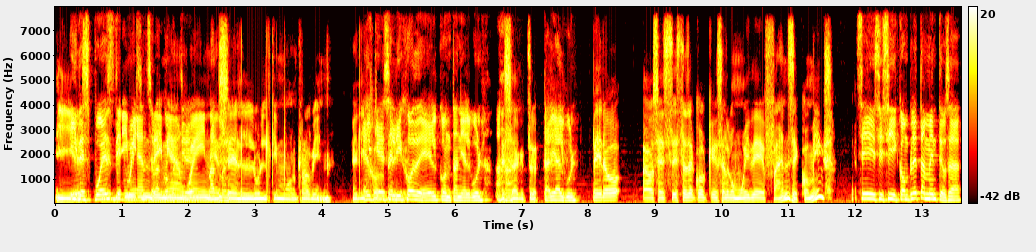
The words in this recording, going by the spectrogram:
Y, Y después este, Dick Grayson se va a Damian en Wayne es el último Robin. El, El que es el de- hijo de él con Tanya al Ghul. Ajá, Exacto. Talia al Ghul. Pero, o sea, ¿estás de acuerdo que es algo muy de fans de cómics? Sí, sí, sí, completamente. O sea,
